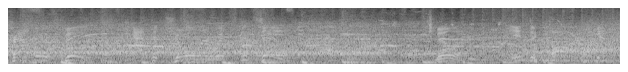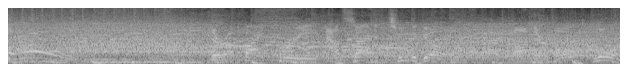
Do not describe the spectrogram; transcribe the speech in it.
Crowd to its at the Joel and Winston-Salem. Miller into Carr. Gets the roll. They're up by three, outside of two to go on their home floor.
